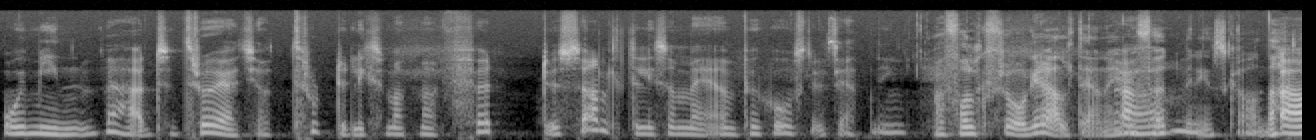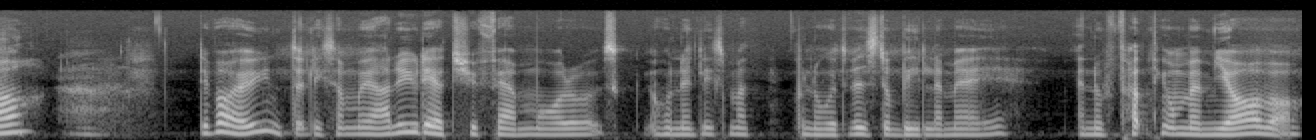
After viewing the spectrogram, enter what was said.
Och i min värld så tror jag att jag trodde liksom att man föddes alltid liksom med en funktionsnedsättning. Ja, folk frågar alltid en, är du född med din skada? Ja. Det var jag ju inte liksom. Och jag hade ju det 25 år och hunnit liksom att på något vis då bilda mig en uppfattning om vem jag var.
